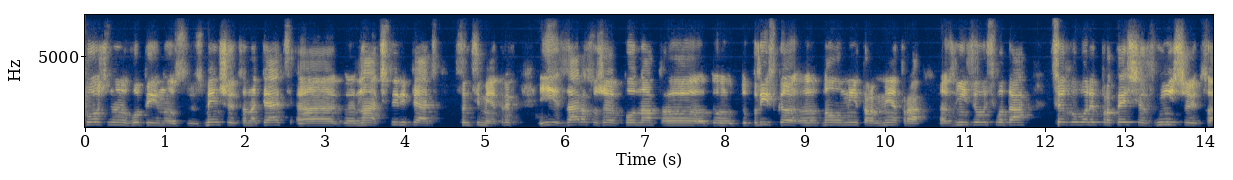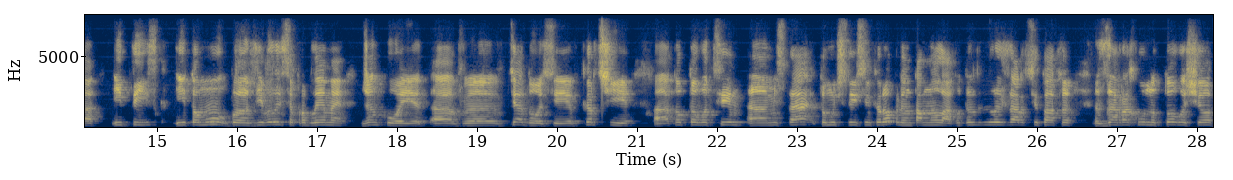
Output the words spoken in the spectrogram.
кожну годину зменшується на 5, е, на 4-5 сантиметрів, і зараз уже понад е, близько одного метра метра е, знизилась вода. Це говорить про те, що знижується і тиск, і тому е, з'явилися проблеми Джанкої, е, в в Феодосії, в Керчі. Е, Тобто, оці е, міста, тому числі і Сімферополь, ну там налагодили зараз ситуацію за рахунок того, що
